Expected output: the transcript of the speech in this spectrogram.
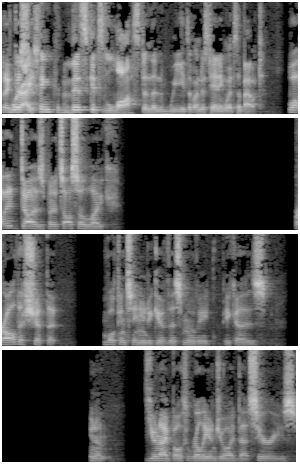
Like, Where I is- think this gets lost in the weeds of understanding what it's about. Well, it does, but it's also like for all the shit that we'll continue to give this movie because you know you and I both really enjoyed that series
